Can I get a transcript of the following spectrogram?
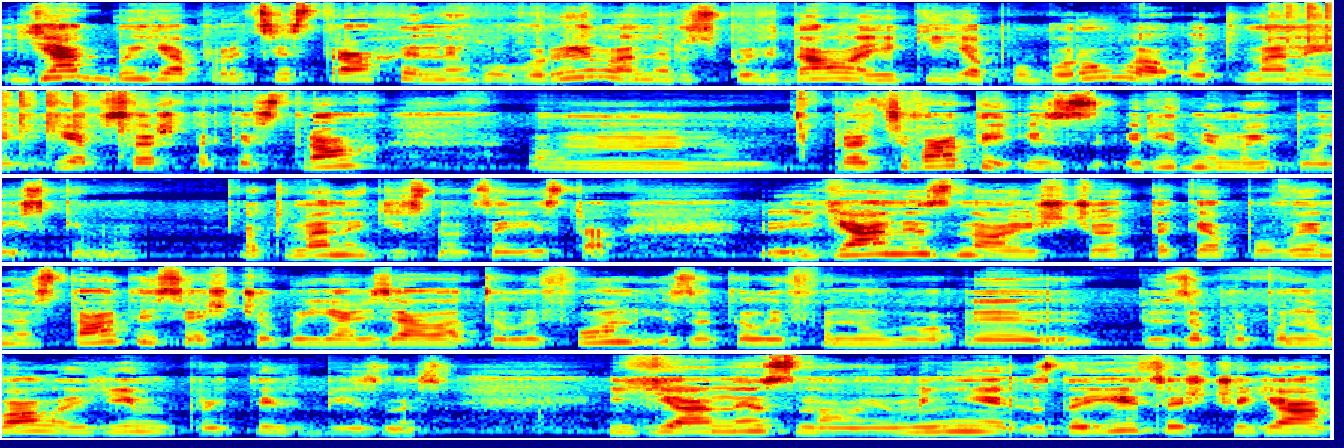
Як би я про ці страхи не говорила, не розповідала, які я поборола, от в мене є все ж таки страх ем, працювати із рідними і близькими. От в мене дійсно це є страх. Я не знаю, що таке повинно статися, щоб я взяла телефон і е, запропонувала їм прийти в бізнес. Я не знаю. Мені здається, що я,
